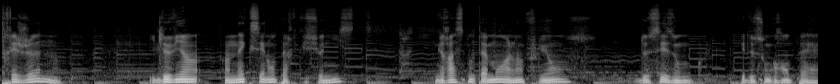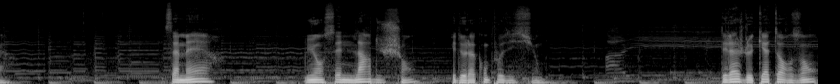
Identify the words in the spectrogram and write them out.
Très jeune, il devient un excellent percussionniste grâce notamment à l'influence de ses oncles et de son grand-père. Sa mère lui enseigne l'art du chant et de la composition. Dès l'âge de 14 ans,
